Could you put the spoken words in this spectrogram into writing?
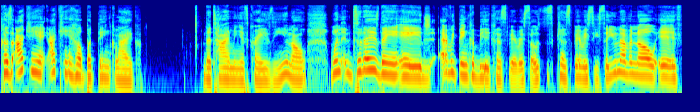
Cause I can't I can't help but think like the timing is crazy. You know, when in today's day and age, everything could be a conspiracy. So conspiracy. So you never know if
